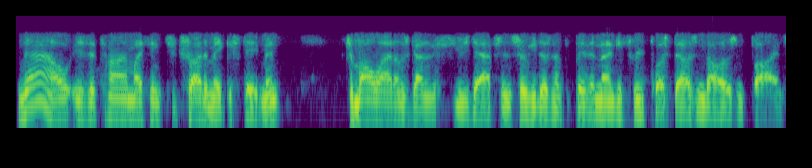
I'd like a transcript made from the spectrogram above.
now is the time, I think, to try to make a statement. Jamal Adams got an excused absence, so he doesn't have to pay the ninety-three plus thousand dollars in fines.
